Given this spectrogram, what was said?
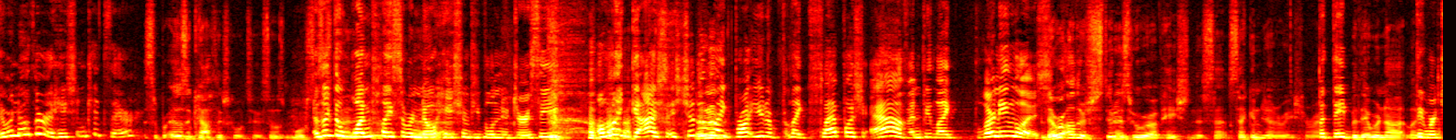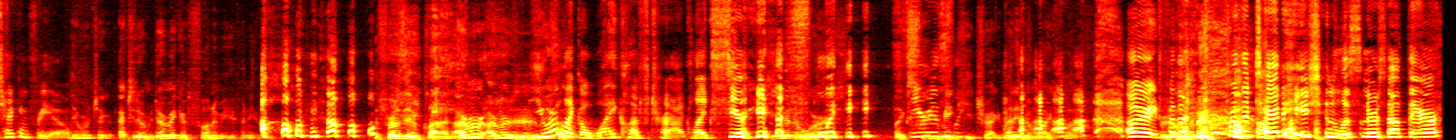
There were no other Haitian kids there. It was a Catholic school too, so it was mostly. It's like the Spanish one kids. place there were no Haitian people in New Jersey. oh my gosh, they should have No, no. like brought you to like Flatbush Ave and be like, learn English. There were other students who were of Haitian descent, second generation, right? But they- but they were not like they weren't checking for you. They weren't checking. Actually, they were, they were making fun of me. If anything, Oh no. the first day of class, I remember. I remember. You are like a Wyclef track, like seriously. worse. like Sweet seriously. Micky track, not even Club. All right, For for the those who know. for the ten Haitian listeners out there,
